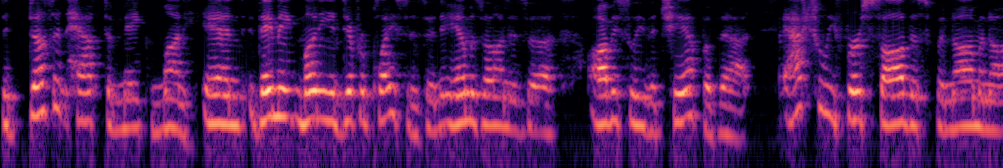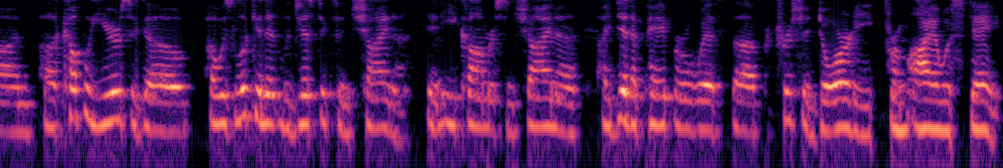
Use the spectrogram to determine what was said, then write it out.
that doesn't have to make money. And they make money in different places. And Amazon is uh, obviously the champ of that actually first saw this phenomenon a couple years ago. I was looking at logistics in China, in e commerce in China. I did a paper with uh, Patricia Doherty from Iowa State.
